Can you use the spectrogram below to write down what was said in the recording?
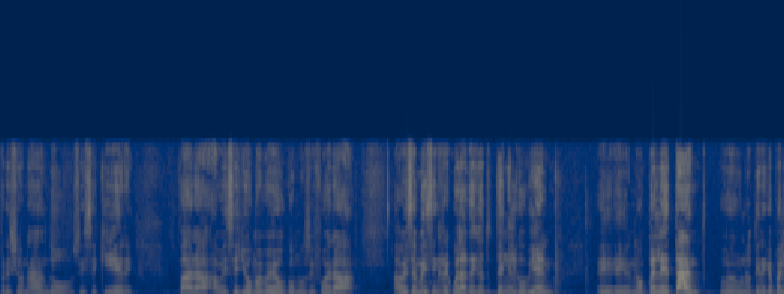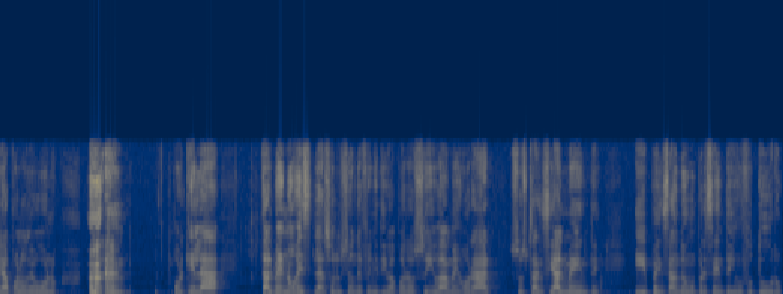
presionando, si se quiere, para, a veces yo me veo como si fuera, a veces me dicen, recuérdate que tú estás en el gobierno, no pelees tanto. Uno tiene que pelear por lo de uno. Porque la, tal vez no es la solución definitiva, pero sí va a mejorar sustancialmente y pensando en un presente y un futuro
